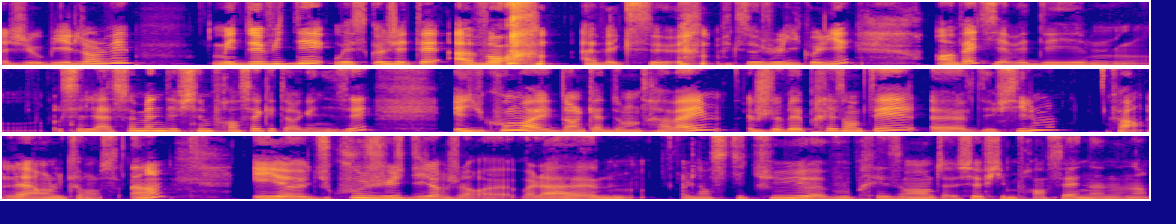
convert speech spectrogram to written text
j'ai oublié de l'enlever. Mais devinez où est-ce que j'étais avant? avec ce, joli collier. En fait, il y avait des. C'est la semaine des films français qui était organisée. Et du coup, moi, dans le cadre de mon travail, je devais présenter euh, des films. Enfin, là, en l'occurrence, un. Et euh, du coup, juste dire, genre, euh, voilà, l'Institut vous présente ce film français, non.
